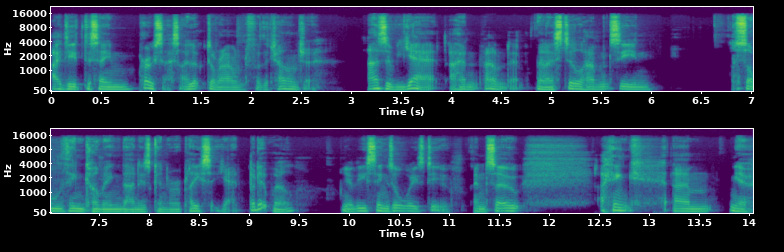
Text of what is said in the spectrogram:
I did the same process. I looked around for the challenger. As of yet, I hadn't found it. And I still haven't seen something coming that is going to replace it yet, but it will. You know, these things always do. And so I think um, you know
